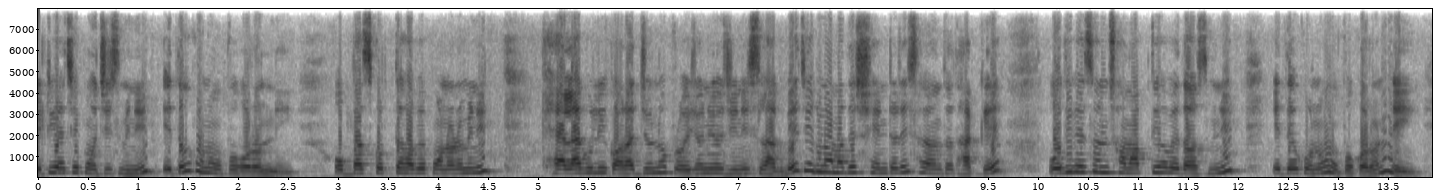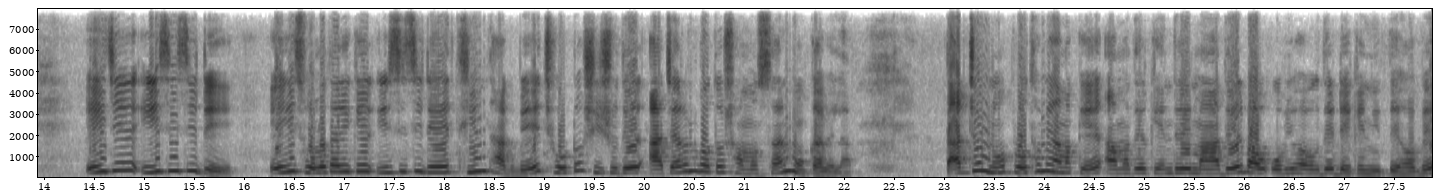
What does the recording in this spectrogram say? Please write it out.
এটি আছে পঁচিশ মিনিট। এতেও কোনো উপকরণ নেই। অভ্যাস করতে হবে পনেরো মিনিট। খেলাগুলি করার জন্য প্রয়োজনীয় জিনিস লাগবে, যেগুলো আমাদের সেন্টারে সাধারণত থাকে। অধিবেশন সমাপ্তি হবে দশ মিনিট এতে কোনো উপকরণ নেই। এই যে ইসিসি ডে এই ষোলো তারিখের ইসিসি ডে থিম থাকবে ছোট শিশুদের আচরণগত সমস্যার মোকাবেলা। তার জন্য প্রথমে আমাকে আমাদের কেন্দ্রের মাদের বা অভিভাবকদের ডেকে নিতে হবে।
